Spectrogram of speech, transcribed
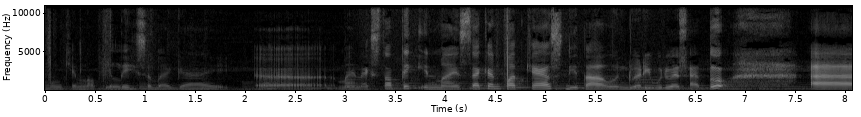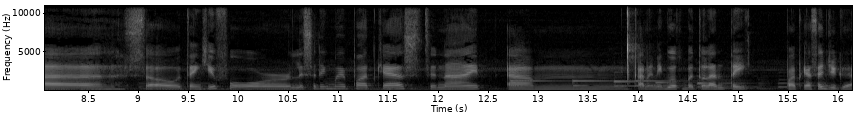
mungkin lo pilih sebagai uh, my next topic in my second podcast di tahun 2021 uh, so thank you for listening my podcast tonight. Um, karena ini gue kebetulan take podcastnya juga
